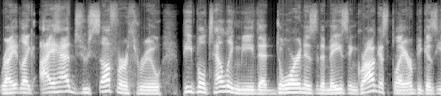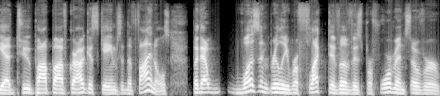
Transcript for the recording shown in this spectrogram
Right? Like I had to suffer through people telling me that Doran is an amazing Gragas player because he had two pop off Gragas games in the finals, but that wasn't really reflective of his performance over,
